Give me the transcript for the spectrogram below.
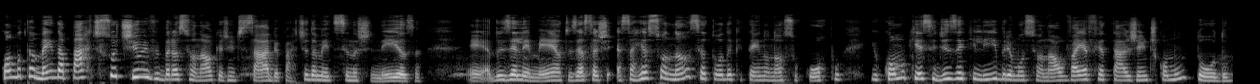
como também da parte sutil e vibracional que a gente sabe a partir da medicina chinesa, é, dos elementos, essas, essa ressonância toda que tem no nosso corpo e como que esse desequilíbrio emocional vai afetar a gente como um todo.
